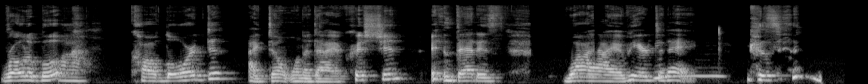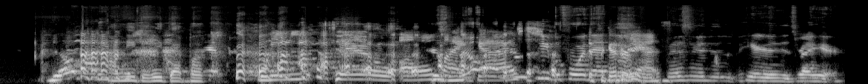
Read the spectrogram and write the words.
wrote a book wow. called Lord, I Don't Want to Die a Christian. And that is why I am here today. Because I need to read that book. Me too. Oh my gosh. Before that, book. Yes. This is, here it is right here.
